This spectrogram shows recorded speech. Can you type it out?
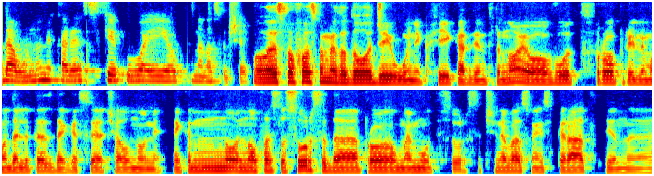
da, un nume care să fie cu voi până la sfârșit? Well, asta a fost o metodologie unică. Fiecare dintre noi au avut propriile modalități de a găsi acel nume. Adică nu, nu a fost o sursă, dar probabil mai multe surse. Cineva s-a inspirat din uh,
